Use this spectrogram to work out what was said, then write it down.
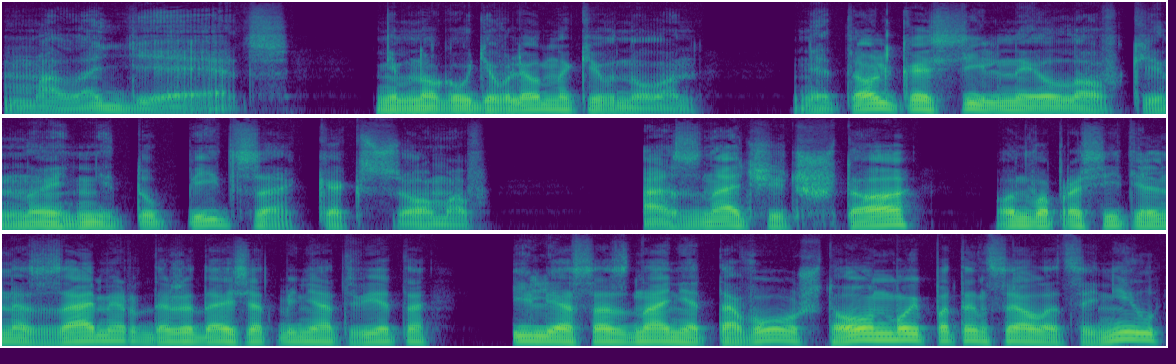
«Молодец!» — немного удивленно кивнул он. Не только сильный и ловкий, но и не тупица, как Сомов. А значит, что? Он вопросительно замер, дожидаясь от меня ответа, или осознание того, что он мой потенциал оценил,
